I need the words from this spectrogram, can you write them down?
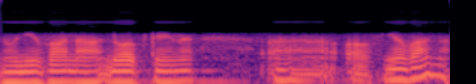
no nirvana, no obtainer uh, of nirvana.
